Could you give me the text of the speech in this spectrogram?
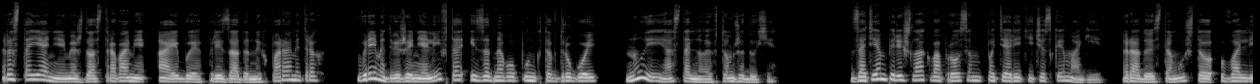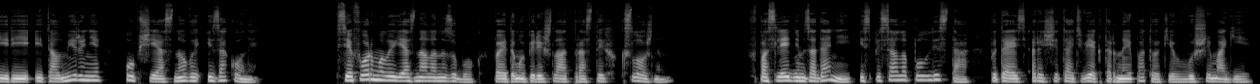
расстояние между островами А и Б при заданных параметрах, время движения лифта из одного пункта в другой, ну и остальное в том же духе. Затем перешла к вопросам по теоретической магии, радуясь тому, что в Валлирии и Талмирине общие основы и законы. Все формулы я знала на зубок, поэтому перешла от простых к сложным. В последнем задании исписала пол-листа, пытаясь рассчитать векторные потоки в высшей магии.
